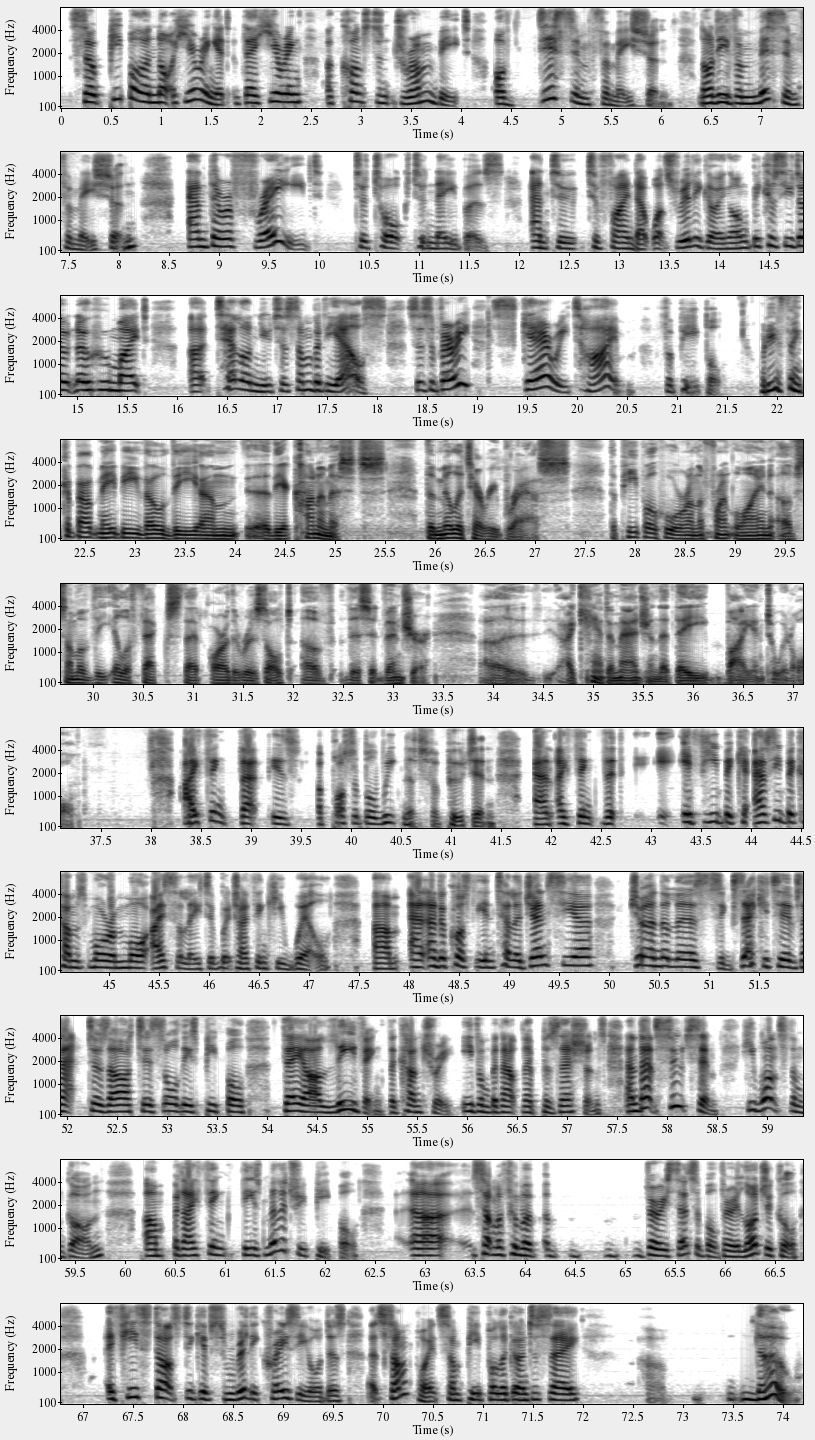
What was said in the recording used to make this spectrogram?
So people are not hearing it. They're hearing a constant drumbeat of disinformation, not even misinformation. And they're afraid to talk to neighbors and to, to find out what's really going on because you don't know who might uh, tell on you to somebody else. So it's a very scary time for people. What do you think about maybe though the um, uh, the economists, the military brass, the people who are on the front line of some of the ill effects that are the result of this adventure? Uh, I can't imagine that they buy into it all. I think that is a possible weakness for Putin, and I think that if he beca- as he becomes more and more isolated, which I think he will, um, and, and of course the intelligentsia, journalists, executives, actors, artists, all these people, they are leaving the country even without their possessions, and that suits him. He wants them gone, um, but I think these military people, uh, some of whom are. are very sensible, very logical if he starts to give some really crazy orders, at some point, some people are going to say, uh, no.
